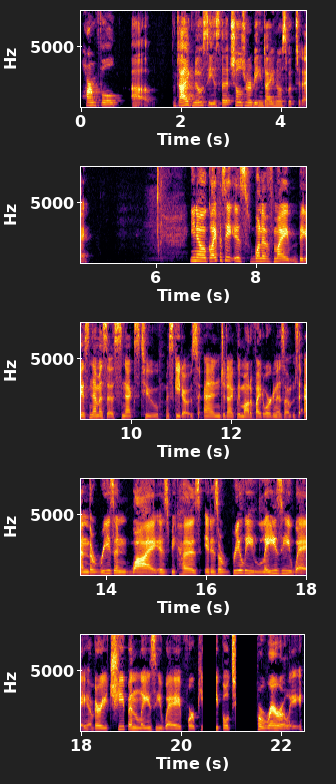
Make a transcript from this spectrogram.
harmful uh, diagnoses that children are being diagnosed with today. You know, glyphosate is one of my biggest nemesis next to mosquitoes and genetically modified organisms. And the reason why is because it is a really lazy way, a very cheap and lazy way for people to temporarily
